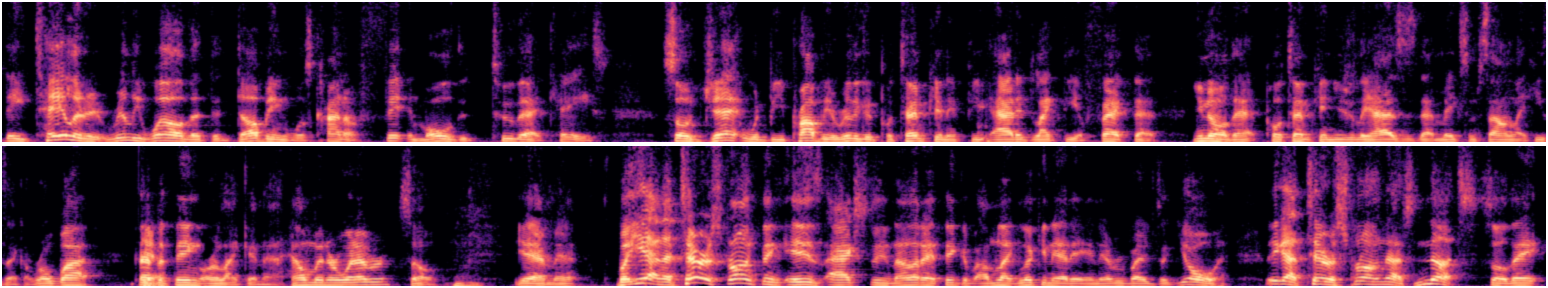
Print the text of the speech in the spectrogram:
they tailored it really well that the dubbing was kind of fit and molded to that case. So Jet would be probably a really good Potemkin if you added like the effect that you know that Potemkin usually has is that makes him sound like he's like a robot type Yeah. of thing or like in a helmet or whatever. So yeah, man. But yeah, the Tara Strong thing is actually now that I think of, I'm like looking at it and everybody's like, "Yo, they got Tara Strong. That's nuts." So they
